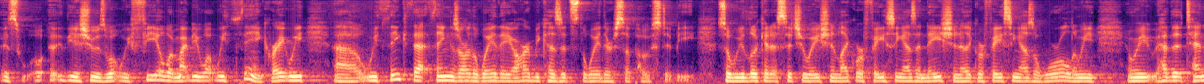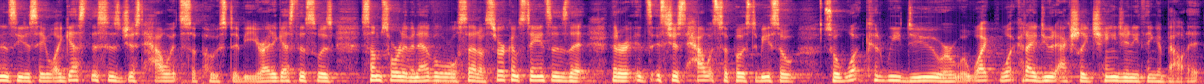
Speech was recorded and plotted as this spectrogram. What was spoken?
it's the issue is what we feel, but it might be what we think, right? We uh, we think that things are the way they are because it's the way they're supposed to be. So we look at a situation like we're facing as a nation, like we're facing as a world, and we and we have the tendency to say, well, I guess this is just how it's supposed to be, right? I guess this was some sort of inevitable set of circumstances that that are it's, it's just how it's supposed to be. So so what could we do, or what what could I do to actually change anything about it?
